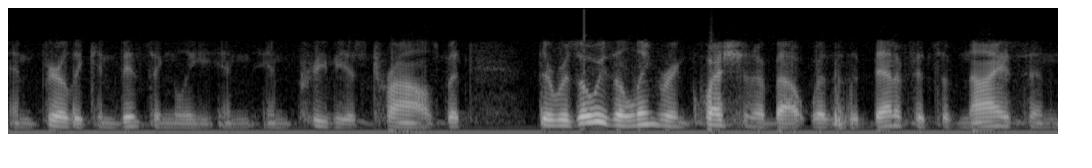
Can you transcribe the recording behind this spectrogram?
and fairly convincingly in, in previous trials. But there was always a lingering question about whether the benefits of niacin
